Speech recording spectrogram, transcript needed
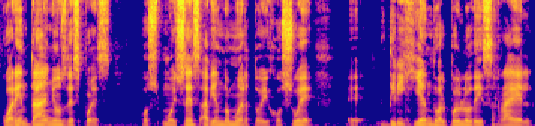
Cuarenta años después, Moisés habiendo muerto y Josué eh, dirigiendo al pueblo de Israel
